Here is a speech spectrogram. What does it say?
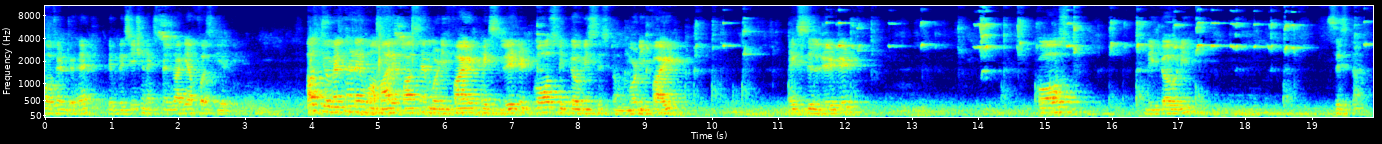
थाउज़ेंड जो है डिप्रिसिएशन एक्सपेंस आ गया फ़र्स्ट ईयर के फ़र्स्ट जो मेथड है, वो हमारे पास है modified accelerated cost recovery system modified accelerated cost recovery system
